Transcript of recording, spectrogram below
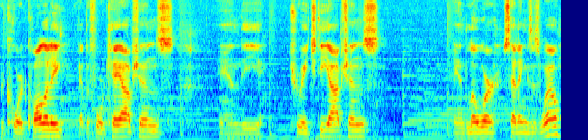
Record quality, got the 4K options and the True HD options and lower settings as well.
